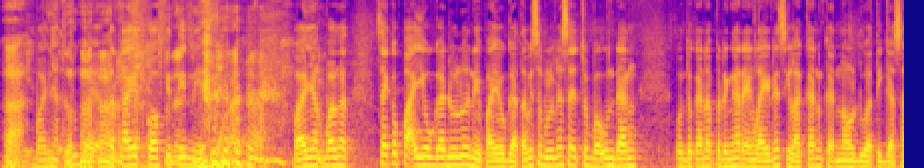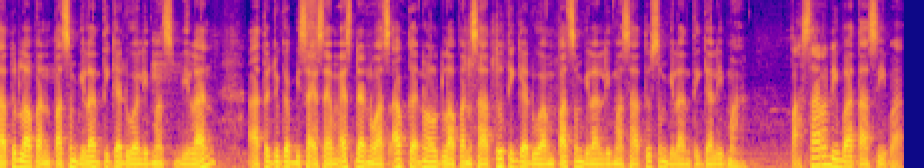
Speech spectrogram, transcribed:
Ah, banyak itu. juga ya terkait Covid ini. banyak banget. Saya ke Pak Yoga dulu nih, Pak Yoga. Tapi sebelumnya saya coba undang untuk Anda pendengar yang lainnya silakan ke 02318493259 atau juga bisa SMS dan WhatsApp ke 081324951935. Pasar dibatasi, Pak.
